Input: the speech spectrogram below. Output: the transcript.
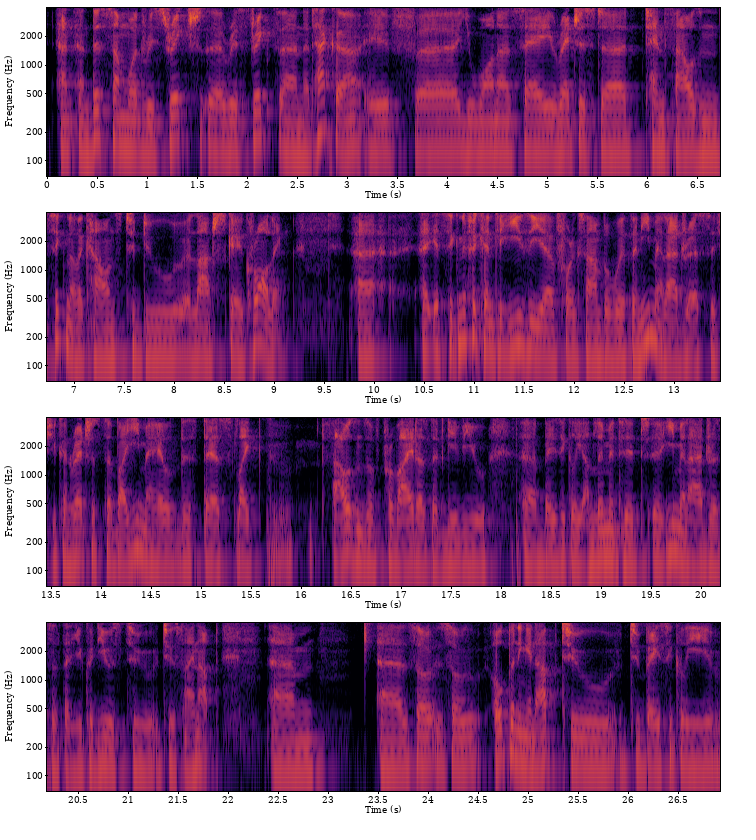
And, and this somewhat restricts uh, restricts an attacker if uh, you want to say register 10,000 Signal accounts to do large scale crawling. Uh, it's significantly easier, for example, with an email address. If you can register by email, this, there's like thousands of providers that give you uh, basically unlimited uh, email addresses that you could use to to sign up. Um, uh, so so opening it up to to basically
